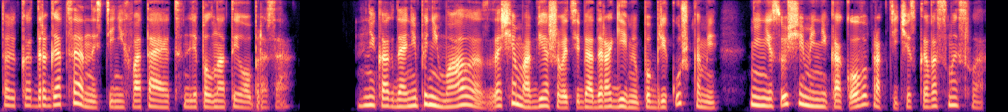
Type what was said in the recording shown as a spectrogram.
Только драгоценностей не хватает для полноты образа». Никогда не понимала, зачем обвешивать себя дорогими побрякушками, не несущими никакого практического смысла.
